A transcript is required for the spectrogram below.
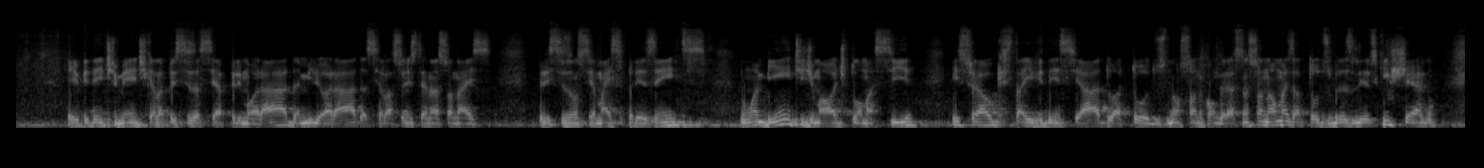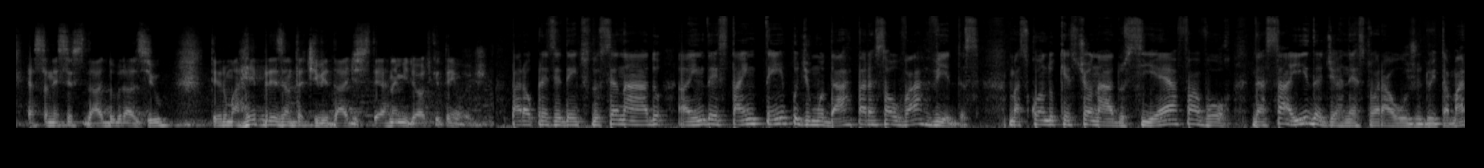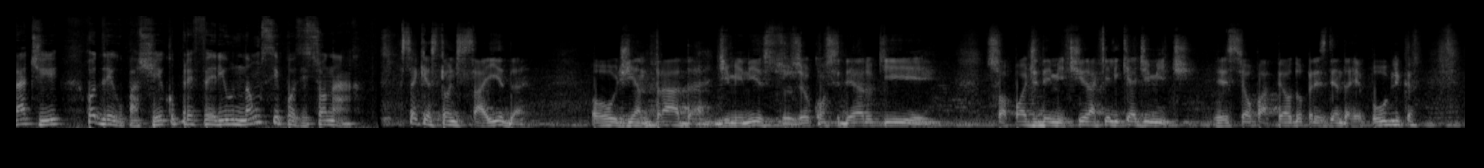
Evidentemente que ela precisa ser aprimorada, melhorada, as relações internacionais precisam ser mais presentes, num ambiente de maior diplomacia. Isso é algo que está evidenciado a todos, não só no Congresso Nacional, mas a todos os brasileiros que enxergam essa necessidade do Brasil ter uma representatividade externa melhor do que tem hoje. Para o presidente do Senado, ainda está em tempo de mudar para salvar vidas. Mas quando questionado se é a favor da saída de Ernesto Araújo do Itamaraty, Rodrigo Pacheco preferiu não se posicionar. Essa questão de saída ou de entrada de ministros, eu considero que só pode demitir aquele que admite. Esse é o papel do presidente da República,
